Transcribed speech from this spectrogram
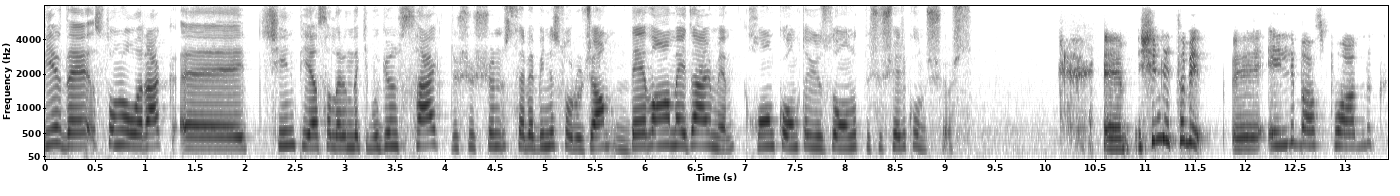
Bir de son olarak e, Çin piyasalarındaki bugün sert düşüşün sebebini soracağım. Devam eder mi? Hong Kong'da %10'luk düşüşleri konuşuyoruz. Ee, Şimdi tabii e, 50 baz puanlık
